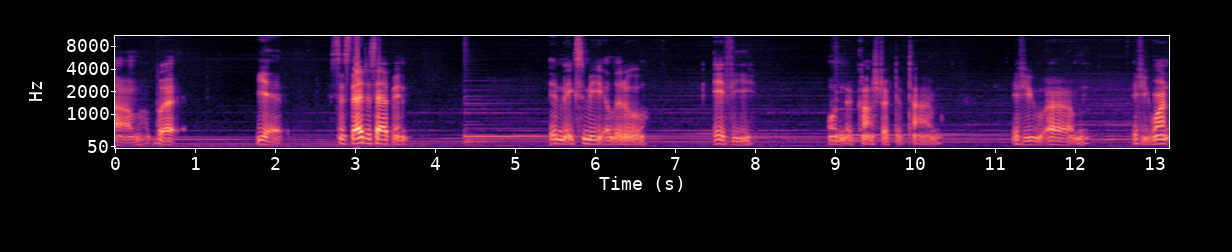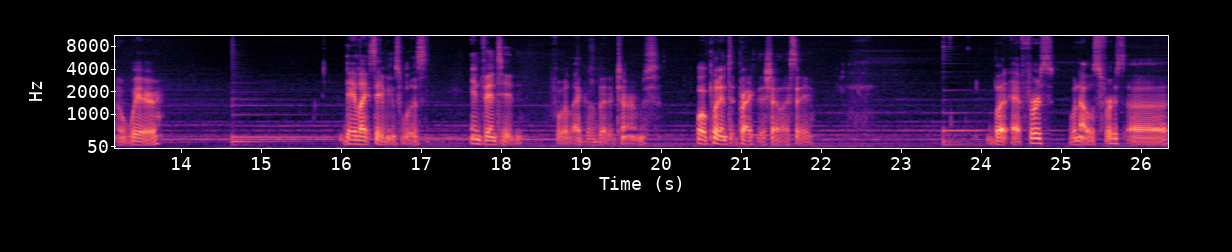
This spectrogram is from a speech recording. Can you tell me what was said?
Um, but yeah, since that just happened, it makes me a little iffy on the construct of time. If you um, if you weren't aware, daylight savings was invented, for lack of better terms, or put into practice, shall I say. But at first, when I was first uh,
